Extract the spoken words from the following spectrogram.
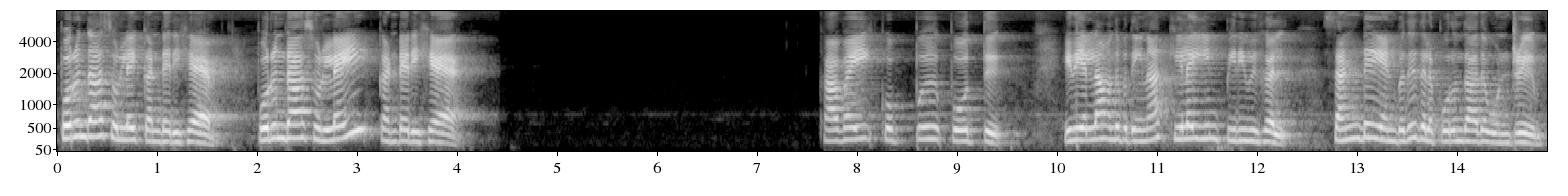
பொருந்தா சொல்லை கண்டறிக. பொருந்தா சொல்லை கண்டறிக. கவை கொப்பு போத்து. இது எல்லாம் வந்து பார்த்திங்கன்னா கிளையின் பிரிவுகள். சண்டு என்பது இதில் பொருந்தாத ஒன்று.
